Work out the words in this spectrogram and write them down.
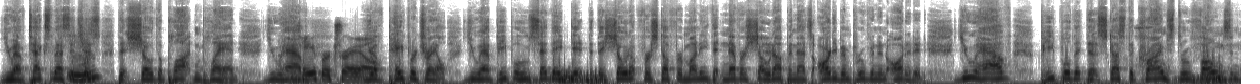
You have text messages that show the plot and plan. You have Mm-hmm. Paper trail. You have paper trail. You have people who said they did that they showed up for stuff for money that never showed up, and that's already been proven and audited. You have people that discuss the crimes through phones and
